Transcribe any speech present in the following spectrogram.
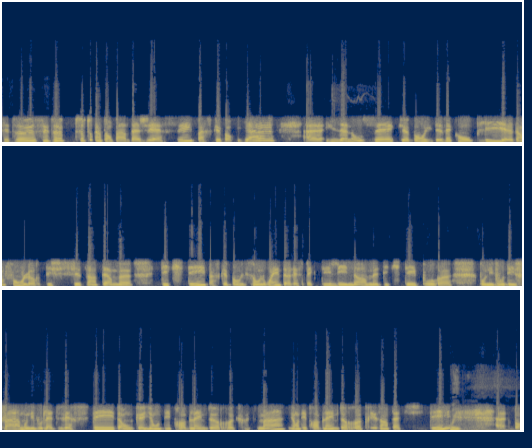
C'est dur, c'est dur, surtout quand on parle de la GRC, parce que bon, hier, euh, ils annonçaient que bon, ils devaient combler euh, dans le fond leur déficit en termes euh, d'équité, parce que bon, ils sont loin de respecter les normes d'équité pour, euh, pour au niveau des femmes, au niveau de la diversité. Donc, euh, ils ont des problèmes de recrutement, ils ont des problèmes de Oui. Euh, bon,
